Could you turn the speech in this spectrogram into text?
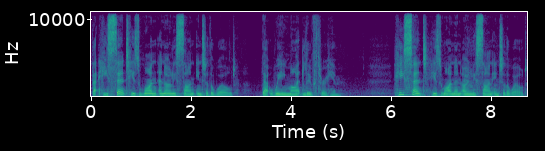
that he sent his one and only Son into the world that we might live through him. He sent his one and only Son into the world.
